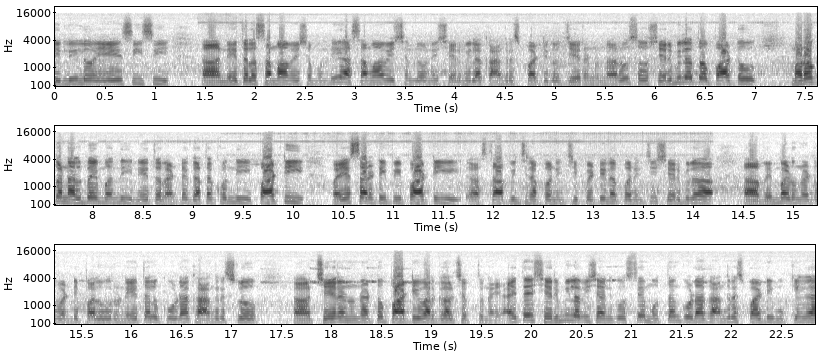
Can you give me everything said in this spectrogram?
ఢిల్లీలో ఏఐసిసి నేతల సమావేశం ఉంది. ఆ సమావేశంలోనే షర్మిల కాంగ్రెస్ పార్టీలో చేరనున్నారు. సో షర్మిలతో పాటు మరొక నలభై మంది నేతలు అంటే గత కొన్ని పార్టీ వైఎస్ఆర్టీపీ పార్టీ స్థాపించినప్పటి నుంచి పెట్టినప్పటి నుంచి షర్మిల వెంబడి ఉన్నటువంటి పలువురు నేతలు కూడా కాంగ్రెస్లో చేరనున్నట్టు పార్టీ వర్గాలు చెప్తున్నాయి. అయితే షర్మిల విషయానికి వస్తే మొత్తం కూడా కాంగ్రెస్ కాంగ్రెస్ పార్టీ ముఖ్యంగా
